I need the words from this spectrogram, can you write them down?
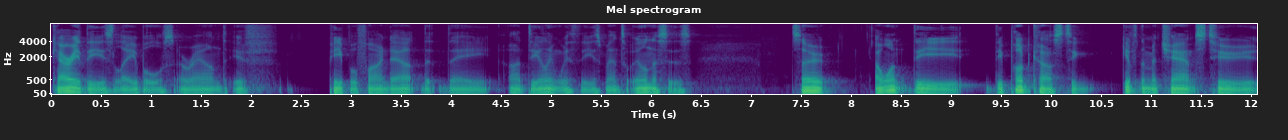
carry these labels around if people find out that they are dealing with these mental illnesses. So I want the the podcast to give them a chance to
